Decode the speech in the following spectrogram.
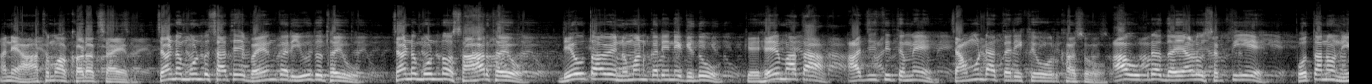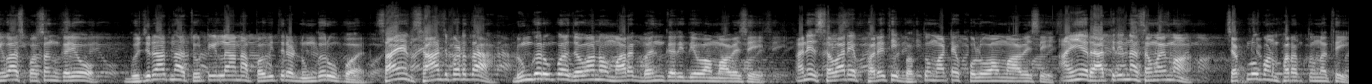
અને હાથમાં ખડક સાહેબ. ચંડ મુંડ સાથે ભયંકર યુદ્ધ થયું. ચંડ મુંડનો સહાર થયો. દેવતાઓએ નમન કરીને કીધું કે, હે માતા, આજથી તમે ચામુંડા તરીકે ઓળખાશો. આ ઉગ્ર દયાળુ શક્તિએ પોતાનો નિવાસ પસંદ કર્યો ગુજરાતના ચોટીલાના પવિત્ર ડુંગર ઉપર. સાહેબ, સાંજ પડતા ડુંગર ઉપર જવાનો માર્ગ બંધ કરી દેવામાં આવે છે અને સવારે ફરીથી ભક્તો માટે ખોલવામાં આવે છે. અહીંયા રાત્રિના સમયમાં ચકલું પણ ફરકતું નથી,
